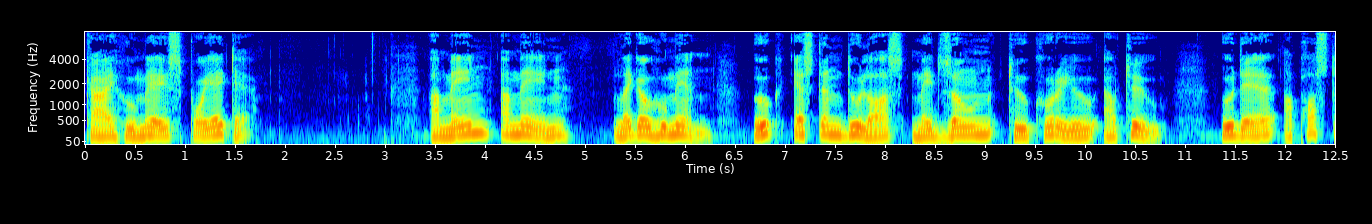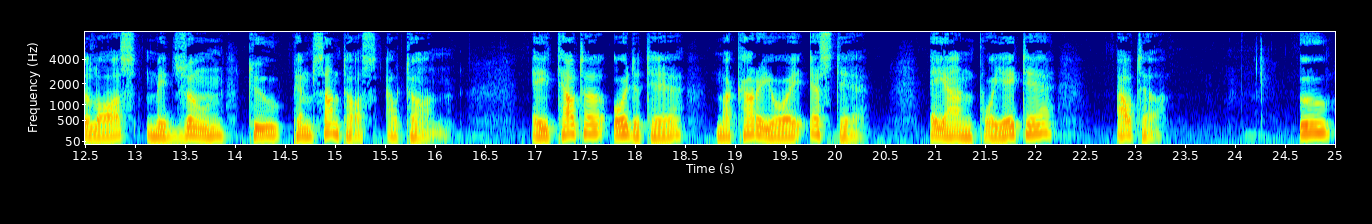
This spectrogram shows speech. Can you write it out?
kai humes poiete. Amen, amen, lego humin, uc esten doulos medzon tu curiu autu, ude apostolos medzon tu pemsantos auton. E tauta oidete Makarioi este, ean poiete auta. U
